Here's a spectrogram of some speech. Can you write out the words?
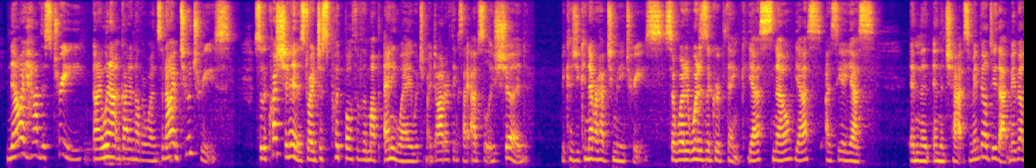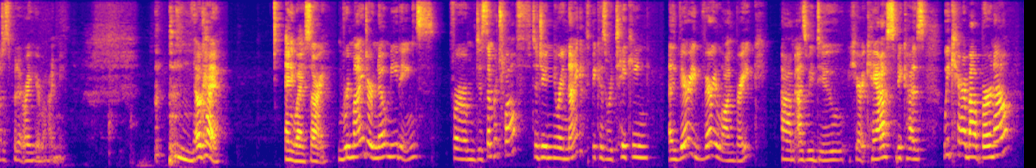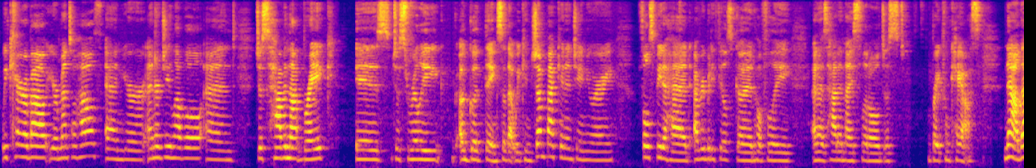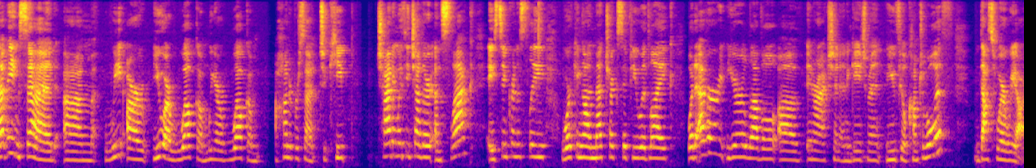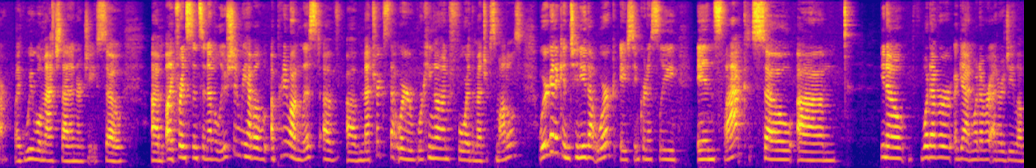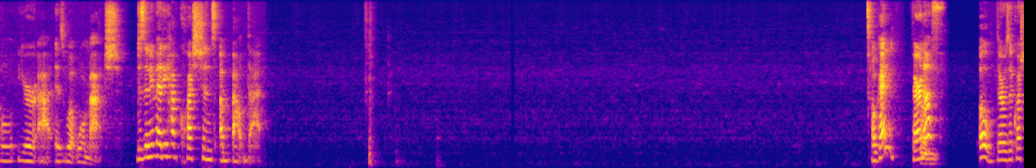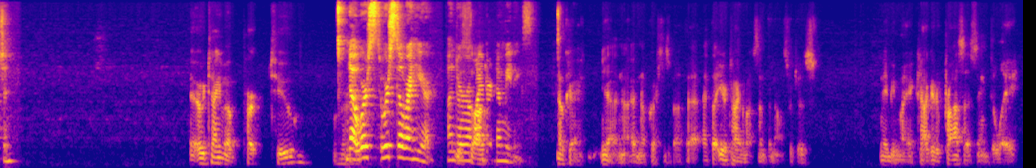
now I have this tree and I went out and got another one. So now I have two trees. So the question is, do I just put both of them up anyway, which my daughter thinks I absolutely should because you can never have too many trees. So what what does the group think? Yes, no, yes? I see a yes in the in the chat. So maybe I'll do that. Maybe I'll just put it right here behind me. okay. Anyway, sorry. Reminder, no meetings from December 12th to January 9th because we're taking a very, very long break um, as we do here at Chaos because we care about burnout. We care about your mental health and your energy level and just having that break is just really a good thing so that we can jump back in in January, full speed ahead. Everybody feels good, hopefully, and has had a nice little just break from chaos. Now, that being said, um, we are, you are welcome. We are welcome 100% to keep chatting with each other on Slack asynchronously, working on metrics if you would like, whatever your level of interaction and engagement you feel comfortable with, that's where we are. Like we will match that energy. So um, like for instance, in evolution, we have a, a pretty long list of, of metrics that we're working on for the metrics models. We're going to continue that work asynchronously in Slack. So, um, you know, whatever, again, whatever energy level you're at is what we'll match. Does anybody have questions about that? Okay, Fair Um, enough. Oh, there was a question. Are we talking about part two? Or- No, we're st- we're still right here under You still have- reminder no meetings. Okay, yeah, no, I have no questions about that. I thought you were talking about something else, which is maybe my cognitive processing delay.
